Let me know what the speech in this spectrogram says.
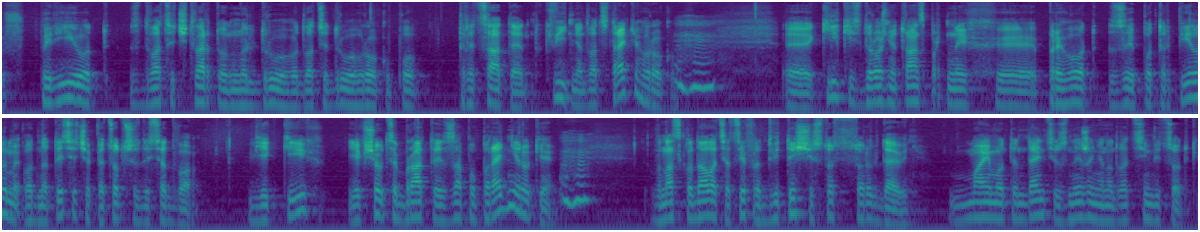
в період з 24.02.22 року по 30 квітня 2023 року Угу. кількість дорожньо-транспортних е, пригод з потерпілими 1562, в яких, якщо це брати за попередні роки, Угу. вона складала ця цифра 2149. Маємо тенденцію зниження на 27%.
